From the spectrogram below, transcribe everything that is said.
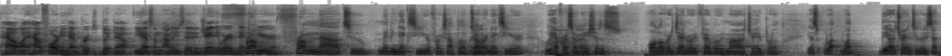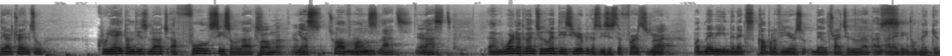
How like how far do you have groups booked out? You have some. I know you said in January of next from year. from now to maybe next year, for example, October Really? next year, we have reservations all over January, February, March, April. Yes, what what they are trying to do is that they are trying to create on this lodge a full season lodge. 12 months, yeah. Yes, 12 months last Yeah. last, Um, we're not going to do it this year because this is the first year. Right. But maybe in the next couple of years they'll try to do that, and, and I think they'll make it.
